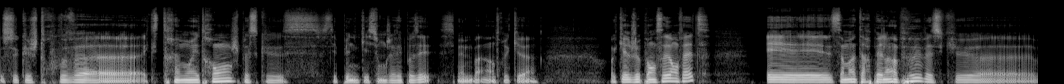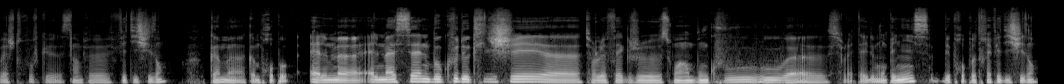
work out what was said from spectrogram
Ce que je trouve euh, extrêmement étrange, parce que c'est pas une question que j'avais posée, c'est même pas un truc euh, auquel je pensais en fait. Et ça m'interpelle un peu parce que euh, bah, je trouve que c'est un peu fétichisant comme euh, comme propos. Elle me elle m'assène beaucoup de clichés euh, sur le fait que je sois un bon coup ou sur la taille de mon pénis, des propos très fétichisants.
